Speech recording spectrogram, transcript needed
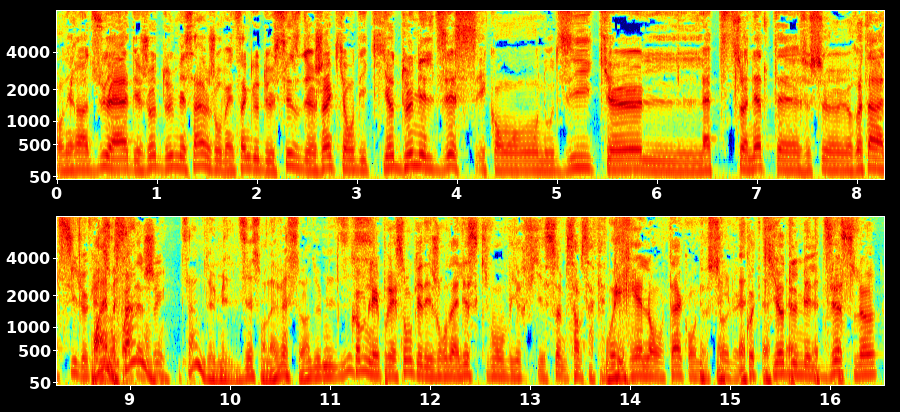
on est rendu à déjà deux messages au 25 226 de gens qui ont des Kia 2010 et qu'on nous dit que la petite sonnette euh, se retentit, qu'elles Ouais, sont mais ça, en 2010, on avait ça en 2010. Comme l'impression qu'il y a des journalistes qui vont vérifier ça. Il me semble que ça fait Oui. très longtemps qu'on a ça. Là. Écoute, Kia 2010, là, tu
